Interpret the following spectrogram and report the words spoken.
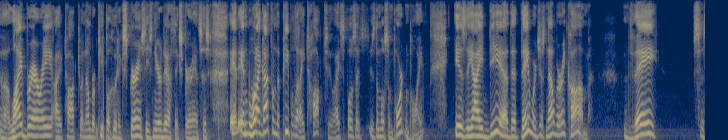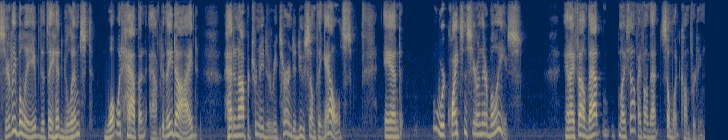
uh, library. I talked to a number of people who had experienced these near death experiences. And, and, what I got from the people that I talked to, I suppose is the most important point, is the idea that they were just now very calm. They sincerely believed that they had glimpsed what would happen after they died had an opportunity to return to do something else and were quite sincere in their beliefs. And I found that myself, I found that somewhat comforting.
